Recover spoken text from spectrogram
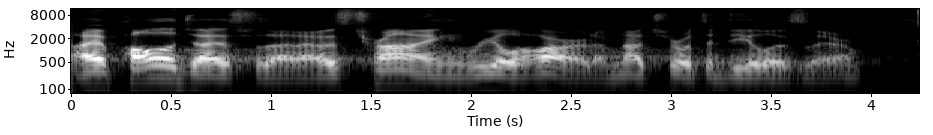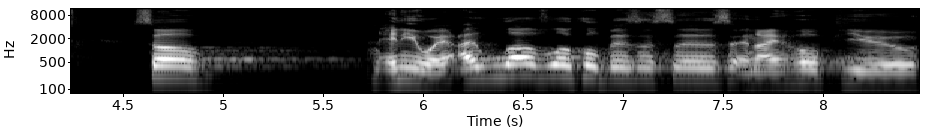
I apologize for that. I was trying real hard. I'm not sure what the deal is there. So anyway, I love local businesses and I hope you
